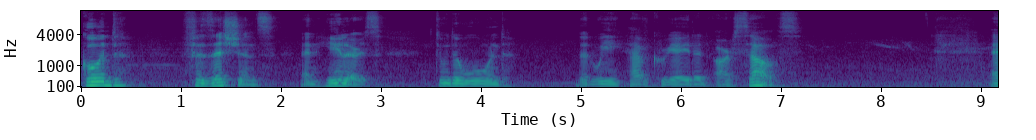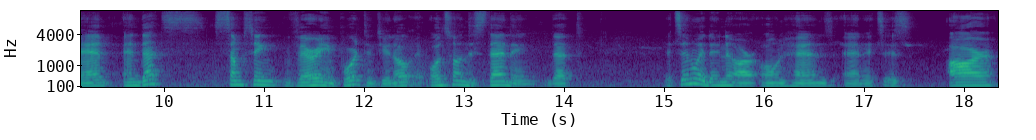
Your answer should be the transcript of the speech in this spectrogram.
good physicians and healers to the wound that we have created ourselves. And, and that's something very important, you know, also understanding that it's in within our own hands and it is our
